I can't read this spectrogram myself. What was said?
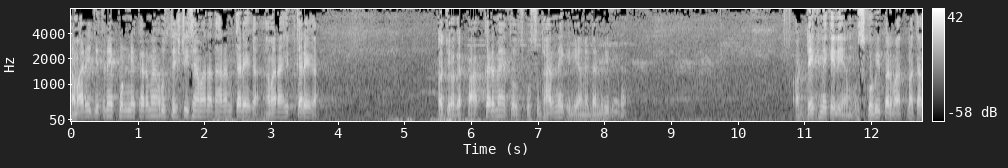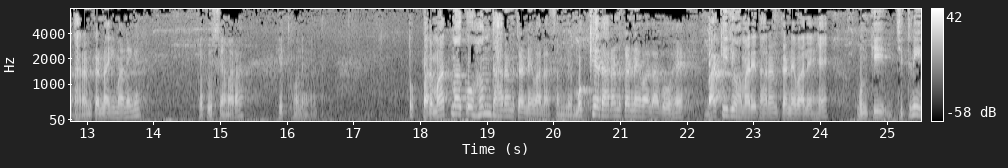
हमारे जितने पुण्य कर्म है, उस दृष्टि से हमारा धारण करेगा, हमारा हित करेगा। और जो अगर पाप कर्म है तो उसको सुधारने के लिए हमें दंड भी देगा। और देखने के लिए हम उसको भी परमात्मा का धारण करना ही मानेंगे, क्योंकि तो उससे हमारा हित होने वाला है। तो परमात्मा को हम धारण करने वाला समझे, मुख्य धारण करने वाला वो है, बाकी जो हमारे धारण करने वाले हैं, उनकी जितनी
